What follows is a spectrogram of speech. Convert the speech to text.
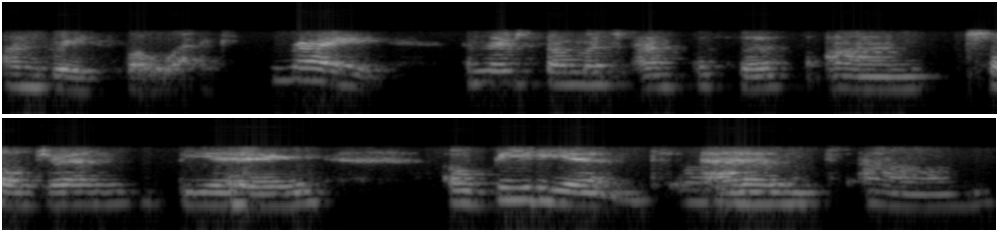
ungraceful way. Right. And there's so much emphasis on children being obedient Mhm. and um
